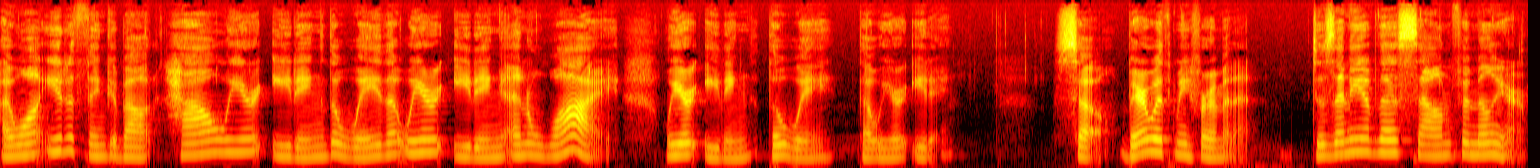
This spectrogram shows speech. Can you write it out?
I want you to think about how we are eating the way that we are eating and why we are eating the way that we are eating. So, bear with me for a minute. Does any of this sound familiar?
